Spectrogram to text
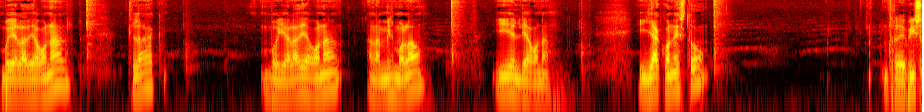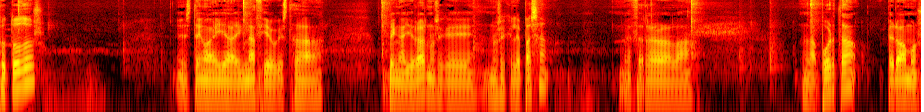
voy a la diagonal, clac, voy a la diagonal, al mismo lado y el diagonal. Y ya con esto reviso todos. Tengo ahí a Ignacio que está venga a llorar, no sé qué, no sé qué le pasa. Voy a cerrar la, la puerta, pero vamos.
